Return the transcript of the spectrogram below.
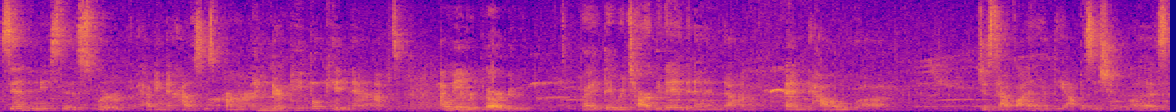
Sandinistas were having their houses burned, their people kidnapped. I Well, they were mean, targeted. right, they were targeted, and um, and how uh, just how violent the opposition was.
